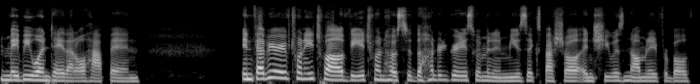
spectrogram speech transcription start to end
Maybe one day that'll happen. In February of 2012, VH1 hosted the 100 Greatest Women in Music special, and she was nominated for both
